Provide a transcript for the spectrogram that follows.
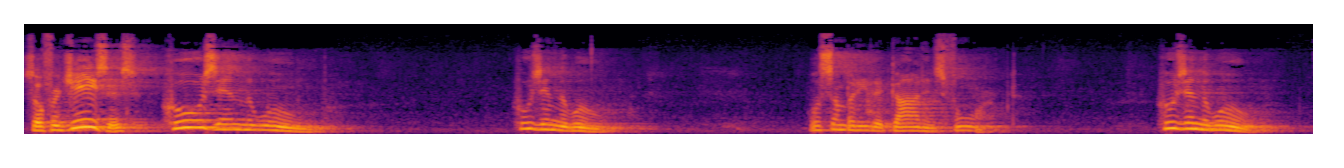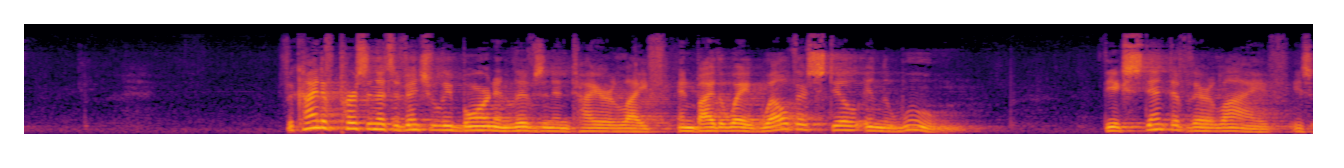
So for Jesus, who's in the womb? Who's in the womb? Well, somebody that God has formed. Who's in the womb? The kind of person that's eventually born and lives an entire life, and by the way, while they're still in the womb, the extent of their life is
